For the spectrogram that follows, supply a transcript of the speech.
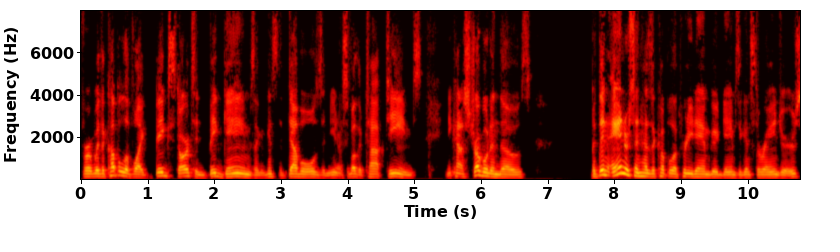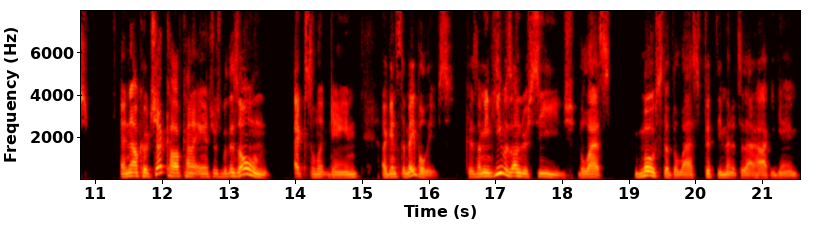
for with a couple of like big starts and big games, like against the Devils and you know some other top teams, and he kind of struggled in those. But then Anderson has a couple of pretty damn good games against the Rangers. And now Kochetkov kind of answers with his own excellent game against the Maple Leafs. Because, I mean, he was under siege the last, most of the last 50 minutes of that hockey game.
